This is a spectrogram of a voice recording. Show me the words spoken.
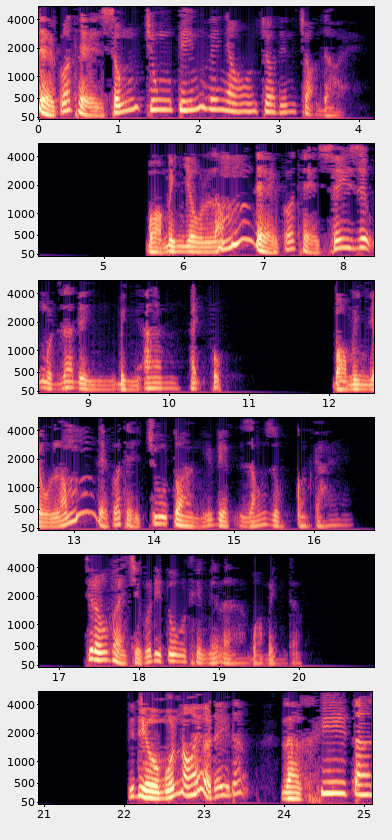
để có thể sống chung tín với nhau cho đến trọn đời bỏ mình nhiều lắm để có thể xây dựng một gia đình bình an, hạnh phúc. Bỏ mình nhiều lắm để có thể chu toàn cái việc giáo dục con cái. Chứ đâu phải chỉ có đi tu thì mới là bỏ mình đâu. Cái điều muốn nói ở đây đó là khi ta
